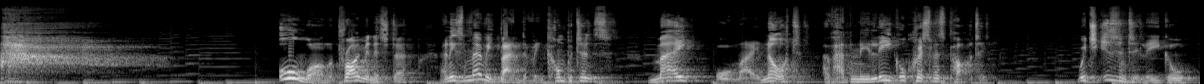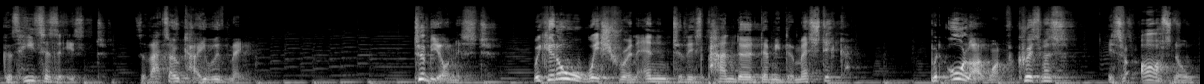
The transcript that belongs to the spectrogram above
Ah. All while the Prime Minister and his merry band of incompetents may or may not have had an illegal Christmas party. Which isn't illegal because he says it isn't, so that's okay with me. To be honest, we can all wish for an end to this panda demi domestic, but all I want for Christmas is for Arsenal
